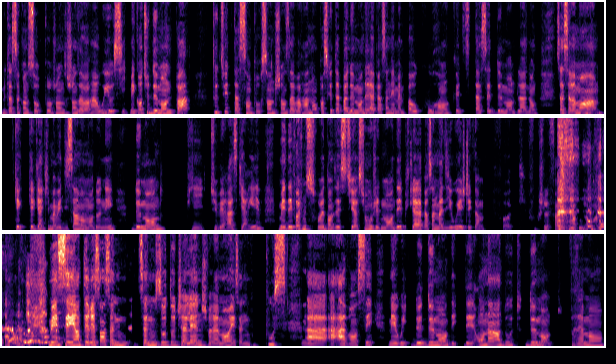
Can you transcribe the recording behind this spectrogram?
Mais tu as 50 de chance d'avoir un oui aussi. Mais quand tu ne demandes pas, tout de suite, tu as 100% de chance d'avoir un non parce que tu n'as pas demandé, la personne n'est même pas au courant que tu as cette demande-là. Donc, ça, c'est vraiment quelqu'un qui m'avait dit ça à un moment donné. Demande, puis tu verras ce qui arrive. Mais des fois, je me suis retrouvée dans des situations où j'ai demandé, puis là, la personne m'a dit oui, et j'étais comme, fuck, il faut que je le fasse maintenant. Mais c'est intéressant, ça nous, ça nous auto-challenge vraiment et ça nous pousse à, avancer. Mais oui, de demander. on a un doute, demande. Vraiment,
